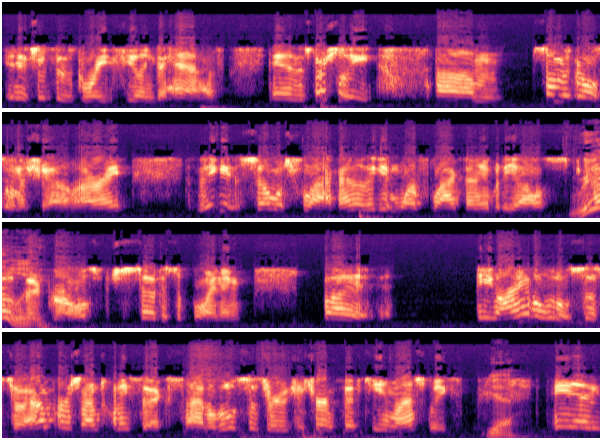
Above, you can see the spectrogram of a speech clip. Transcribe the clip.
it's just this great feeling to have, and especially um, some of the girls on the show. All right they get so much flack. I know they get more flack than anybody else because really? they're girls, which is so disappointing. but you know, I have a little sister. I'm a person. I'm 26. I have a little sister who just turned 15 last week, Yeah. and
